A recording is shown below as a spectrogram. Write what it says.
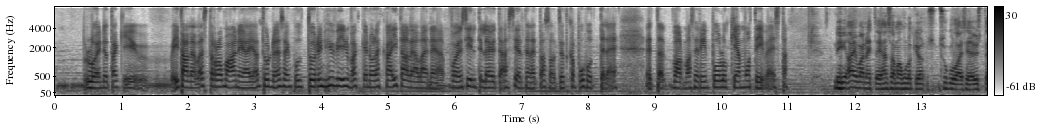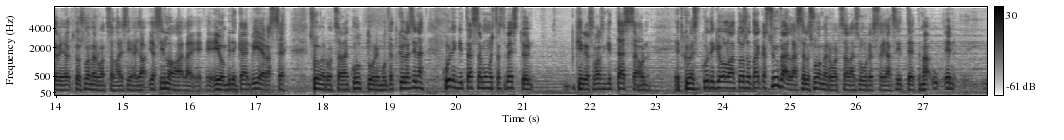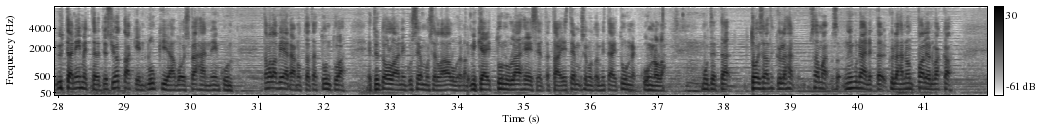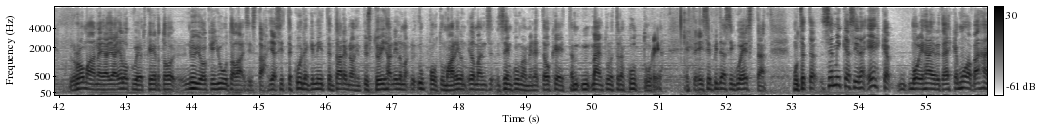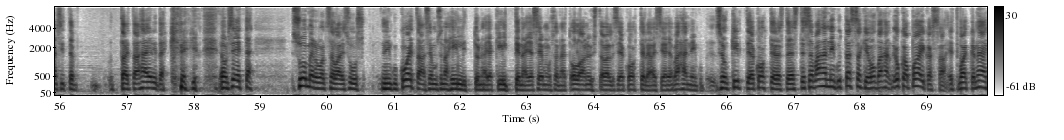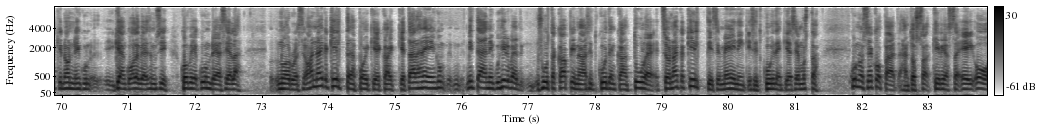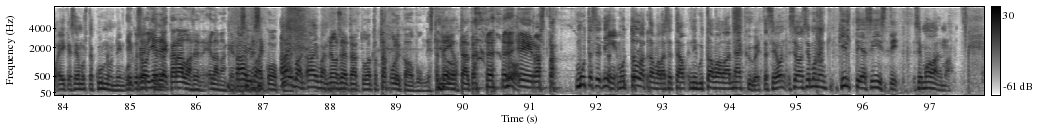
luen jotakin italialaista romaania ja tunnen sen kulttuurin hyvin, vaikka en olekaan italialainen ja voin silti löytää sieltä ne tasot, jotka puhuttelee. Että varmaan se riippuu lukijan motiiveista. Niin aivan, että ihan sama, mullakin on sukulaisia ystäviä, jotka on suomenruotsalaisia ja, ja sillä lailla ei, ei ole mitenkään vieras se suomenruotsalainen kulttuuri, mutta kyllä siinä kuitenkin tässä mun mielestä Vestyön kirjassa varsinkin tässä on, että kyllä sitten kuitenkin ollaan toisaalta aika syvällä siellä suomenruotsalaisuudessa ja sitten, että mä en yhtään ihmettele, että jos jotakin lukijaa voisi vähän niin kuin tavallaan vieraannuttaa tai tuntua, että nyt ollaan niin kuin semmoisella alueella, mikä ei tunnu läheiseltä tai semmoiselta, mitä ei tunne kunnolla. Mm. Mutta että toisaalta kyllähän sama, niin kuin näin, että kyllähän on paljon vaikka romaaneja ja elokuvia, jotka kertoo New Yorkin juutalaisista, ja sitten kuitenkin niiden tarinoihin pystyy ihan ilman, uppoutumaan ilman sen kummemmin, että okei, että mä en tunne tätä kulttuuria, että ei se pitäisi niin kuin estää. Mutta että se, mikä siinä ehkä voi häiritä, ehkä mua vähän sitten taitaa häiritäkin, on se, että suomenruotsalaisuus niin kuin koetaan semmoisena hillittynä ja kilttinä ja semmoisena, että ollaan ystävällisiä kohteliaisia ja vähän niin kuin, se on kilttiä ja kohteliaista ja sitten se vähän niin kuin tässäkin on vähän joka paikassa, että vaikka nämäkin on niin kuin ikään kuin olevia semmoisia kovia kundeja siellä nuoruudessa. On aika kilttejä poikia kaikki. Täällä ei niinku mitään niinku hirveän suurta kapinaa sit kuitenkaan tule. Et se on aika kiltti se meininki sit kuitenkin ja semmoista kunnon sekopäätähän tuossa kirjassa ei ole, eikä semmoista kunnon... Niin kuin, se on Jere Karalahden elämänkerrassa aivan, aivan, aivan. Ne on sieltä tuota Tapulikaupungista, ne ei ole täältä Eirasta. Mutta se, niin, mutta tuolla tavalla se ta, niin kuin tavallaan näkyy, että se on, se on semmoinen kiltti ja siisti se maailma.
